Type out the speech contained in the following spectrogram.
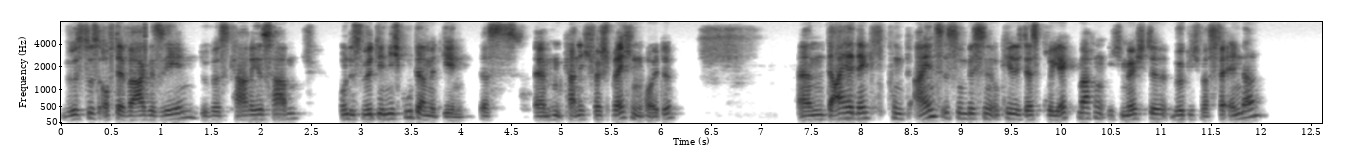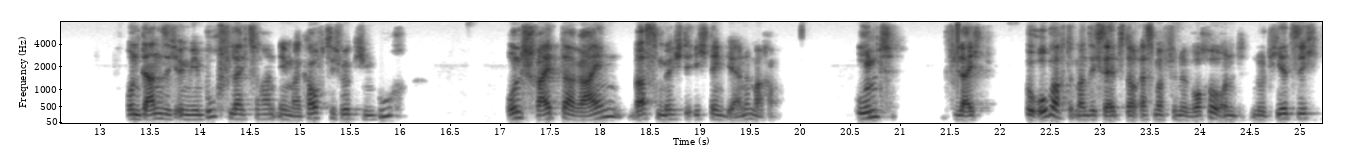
wirst du es auf der Waage sehen, du wirst Karies haben und es wird dir nicht gut damit gehen. Das ähm, kann ich versprechen heute. Ähm, daher denke ich, Punkt eins ist so ein bisschen, okay, sich das Projekt machen, ich möchte wirklich was verändern und dann sich irgendwie ein Buch vielleicht zur Hand nehmen. Man kauft sich wirklich ein Buch und schreibt da rein, was möchte ich denn gerne machen. Und vielleicht beobachtet man sich selbst auch erstmal für eine Woche und notiert sich,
